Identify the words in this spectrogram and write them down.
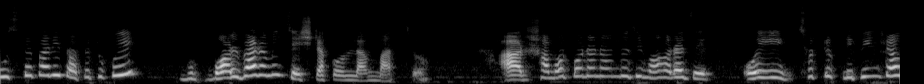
বুঝতে পারি ততটুকুই বলবার আমি চেষ্টা করলাম মাত্র। আর সমর্পণানন্দজি মহারাজের ওই ছোট্ট ক্লিপিংটাও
